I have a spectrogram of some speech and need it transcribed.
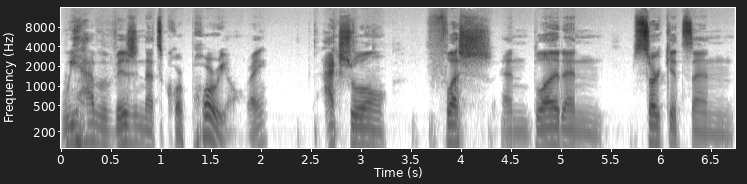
we have a vision that's corporeal, right? Actual flesh and blood and circuits and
